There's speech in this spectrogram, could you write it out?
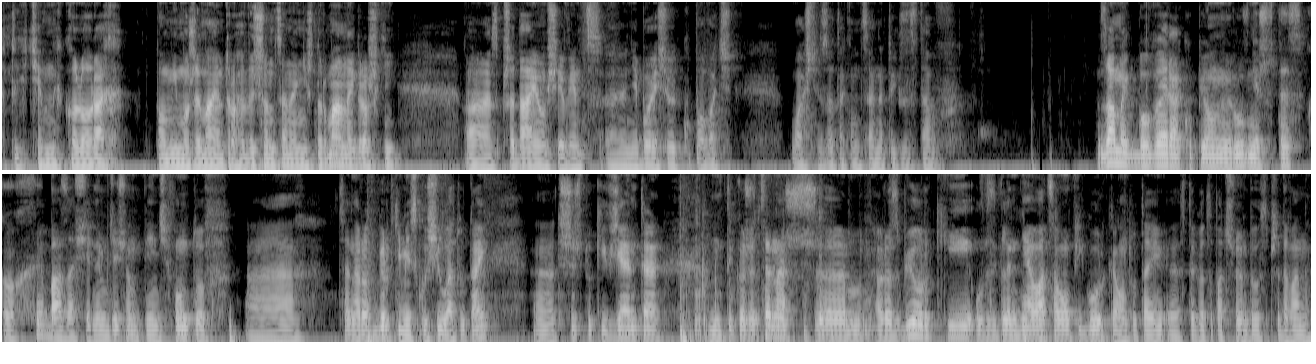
w tych ciemnych kolorach, pomimo że mają trochę wyższą cenę niż normalne groszki, e, sprzedają się, więc e, nie boję się kupować właśnie za taką cenę tych zestawów. Zamek Bowera kupiony również w Tesco chyba za 75 funtów. E, cena rozbiórki mnie skusiła tutaj. E, trzy sztuki wzięte, tylko że cena rozbiórki uwzględniała całą figurkę. On tutaj, e, z tego co patrzyłem, był sprzedawany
